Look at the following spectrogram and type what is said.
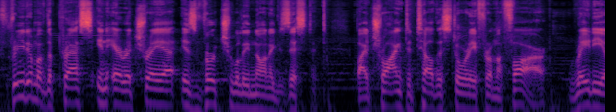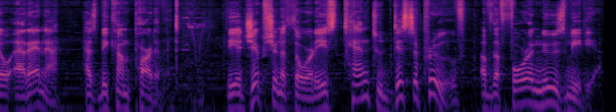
Freedom of the press in Eritrea is virtually non existent. By trying to tell the story from afar, Radio Erena has become part of it. The Egyptian authorities tend to disapprove of the foreign news media,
